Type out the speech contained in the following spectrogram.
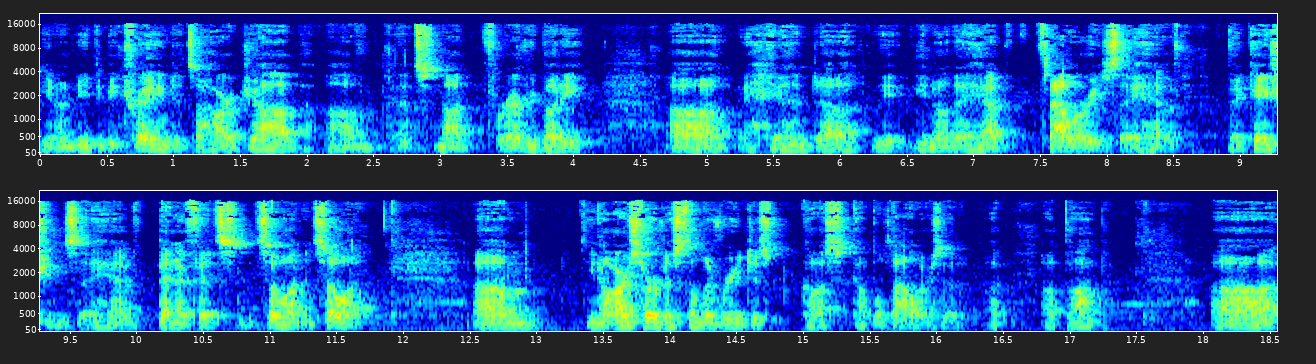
you know, need to be trained. It's a hard job. Um, yeah. It's not for everybody, uh, and uh, the, you know they have salaries, they have vacations, they have benefits, and so on and so on. Um, you know, our service delivery just costs a couple dollars a, a, a pop, uh,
